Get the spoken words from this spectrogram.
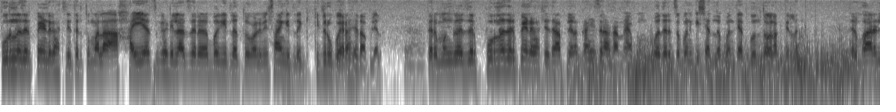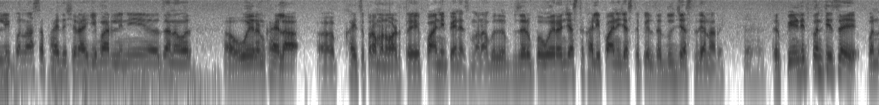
पूर्ण जर पेंड घातली तर तुम्हाला हायच घडीला जर बघितलं तुम्हाला मी सांगितलं की किती रुपये राहतात आपल्याला. तर मग जर पूर्ण जर पेंड घातले तर आपल्याला काहीच राहणार नाही. आपण पदरचं पण खिशातलं पण त्यात गुंतवावं लागतं तर बारली पण असं फायदेशीर आहे की बारलीने जनावर वैरण खायला खायचं प्रमाण वाढतंय. पाणी पिण्याचं म्हणा. जर वैरण जास्त खाली पाणी जास्त पिलं तर दूध जास्त देणार आहे. तर पेंडीत पण तीच आहे. पण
